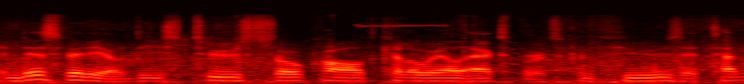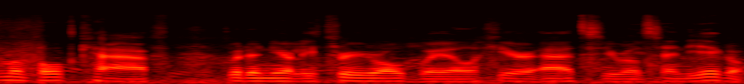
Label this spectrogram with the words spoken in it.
In this video, these two so-called killer whale experts confuse a 10-month-old calf with a nearly three-year-old whale here at SeaWorld San Diego.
